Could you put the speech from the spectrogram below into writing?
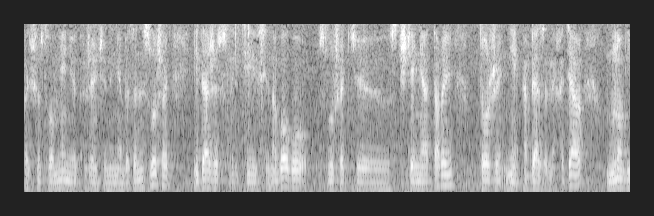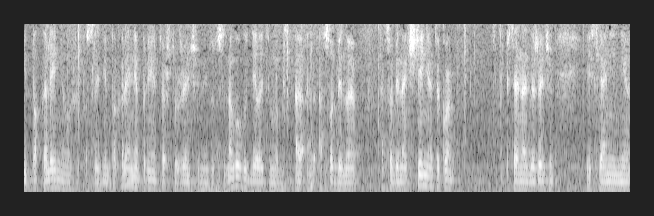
большинству мнению, женщины не обязаны слушать, и даже идти в синагогу, слушать э, чтение Тары тоже не обязаны. Хотя многие поколения, уже последние поколения, принято, что женщины идут в синагогу, делать им а, а, особенное, особенное чтение такое, специально для женщин, если они не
